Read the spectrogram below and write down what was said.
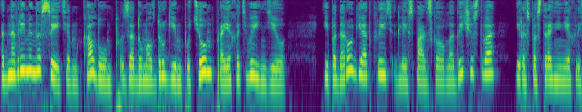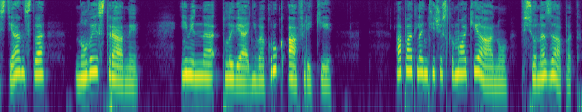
Одновременно с этим Колумб задумал другим путем проехать в Индию и по дороге открыть для испанского владычества и распространения христианства новые страны, именно плывя не вокруг Африки, а по Атлантическому океану, все на запад.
